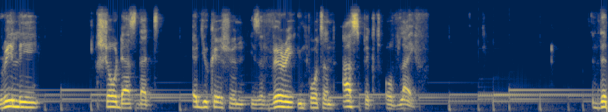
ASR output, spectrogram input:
really showed us that education is a very important aspect of life. The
